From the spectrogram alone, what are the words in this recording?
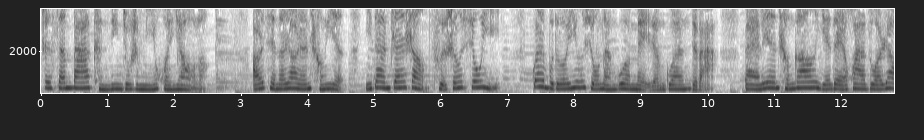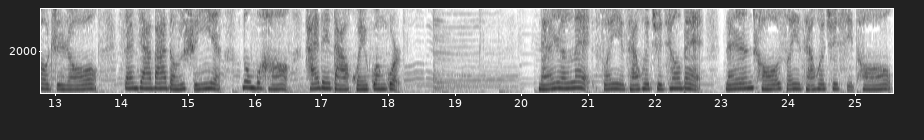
这三八肯定就是迷魂药了，而且呢，让人成瘾，一旦沾上，此生休矣。怪不得英雄难过美人关，对吧？百炼成钢也得化作绕指柔，三加八等于十一，弄不好还得打回光棍儿。男人累，所以才会去敲背；男人愁，所以才会去洗头。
